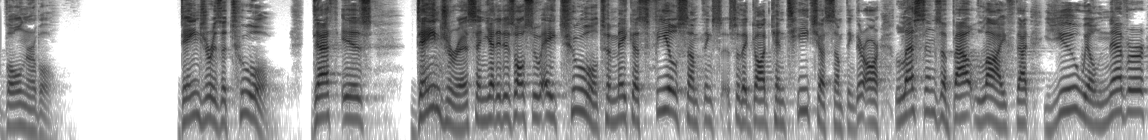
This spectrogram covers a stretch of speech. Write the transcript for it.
vulnerable. Danger is a tool. Death is dangerous, and yet it is also a tool to make us feel something so that God can teach us something. There are lessons about life that you will never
